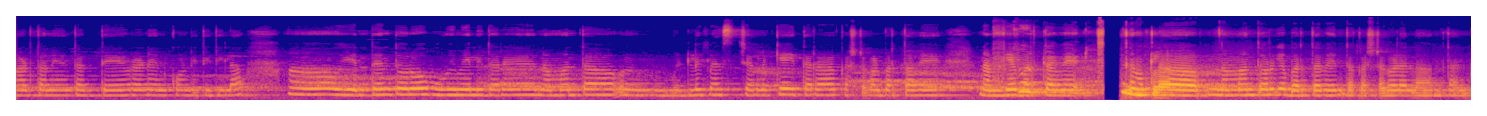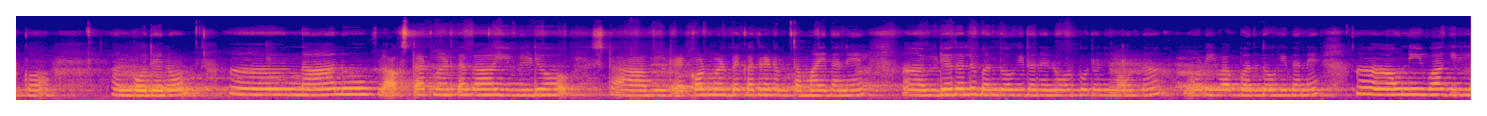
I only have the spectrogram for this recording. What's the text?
ಮಾಡ್ತಾನೆ ಅಂತ ದೇವರನ್ನೇ ಅಂದ್ಕೊಂಡಿದ್ದಿದ್ದಿಲ್ಲ ಎಂತೆಂಥವರೋ ಭೂಮಿ ಮೇಲಿದ್ದಾರೆ ನಮ್ಮಂಥ ಒಂದು ಮಿಡ್ಲ್ ಕ್ಲಾಸ್ ಜನಕ್ಕೆ ಈ ಥರ ಕಷ್ಟಗಳು ಬರ್ತವೆ, ನಮಗೆ ಬರ್ತವೆ. ನಮ್ಮ ಕ್ಲಾ, ನಮ್ಮಂಥವ್ರಿಗೆ ಬರ್ತವೆ ಅಂತ ಕಷ್ಟಗಳೆಲ್ಲ ಅಂತ ಅಂದ್ಕೋ ಅನ್ಬೋದೇನೋ. ನಾನು ವ್ಲಾಗ್ ಸ್ಟಾರ್ಟ್ ಮಾಡಿದಾಗ ಈ ವಿಡಿಯೋ ಸ್ಟಾ, ರೆಕಾರ್ಡ್ ಮಾಡಬೇಕಾದ್ರೆ ನಮ್ಮ ತಮ್ಮ ಇದ್ದಾನೆ. ವಿಡಿಯೋದಲ್ಲೂ ಬಂದು ಹೋಗಿದ್ದಾನೆ ನೋಡ್ಬೋದು ನೀವು ಅವನ್ನ ನೋಡಿ, ಇವಾಗ ಬಂದು ಹೋಗಿದ್ದಾನೆ ಅವನು ಇವಾಗ ಇಲ್ಲ,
